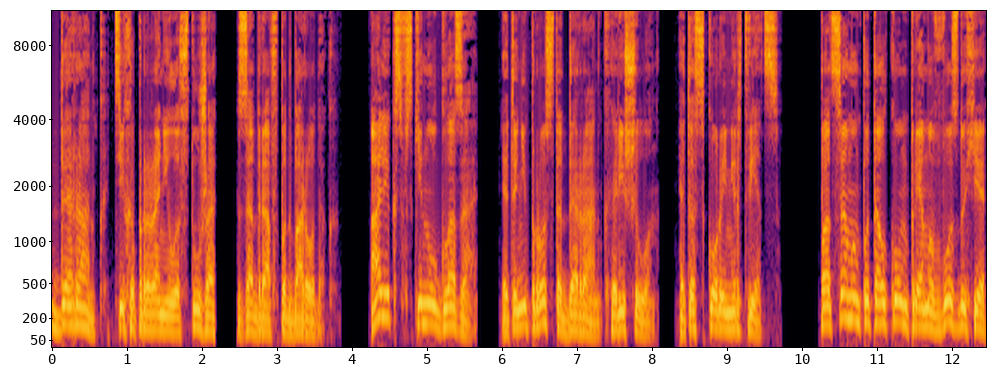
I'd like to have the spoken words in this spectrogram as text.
Деранг, тихо проронила стужа, задрав подбородок. Алекс вскинул глаза. Это не просто Деранг, решил он. Это скорый мертвец. Под самым потолком прямо в воздухе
